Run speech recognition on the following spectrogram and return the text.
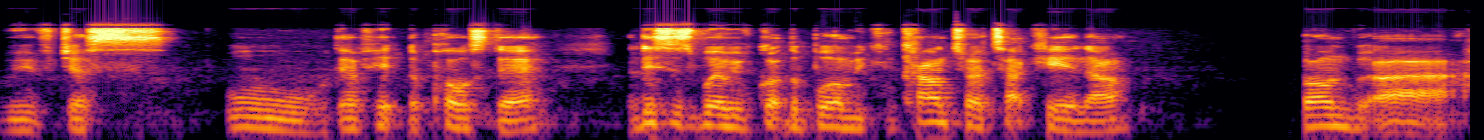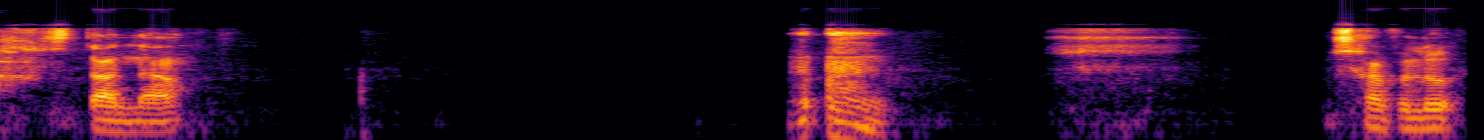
we've just, oh, they've hit the post there. And this is where we've got the ball and we can counter attack here now. Bone, ah, it's done now. Let's have a look.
